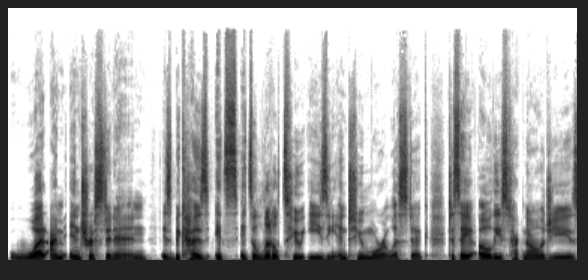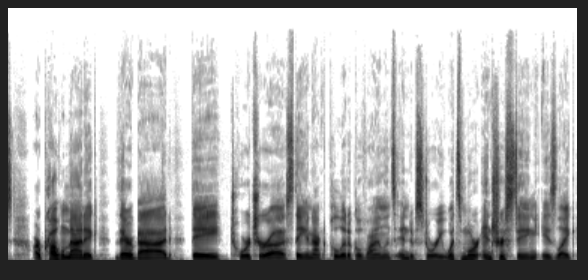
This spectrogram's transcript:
what I'm interested in is because it's it's a little too easy and too moralistic to say, "Oh, these technologies are problematic, they're bad, they torture us, they enact political violence, end of story." What's more interesting is like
